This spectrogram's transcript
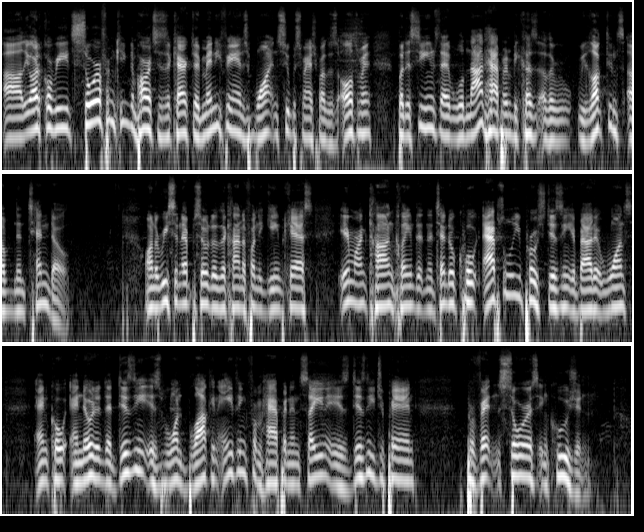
Uh, the article reads Sora from Kingdom Hearts is a character many fans want in Super Smash Bros. Ultimate, but it seems that will not happen because of the reluctance of Nintendo. On a recent episode of the Kind of Funny Gamecast, Imran Khan claimed that Nintendo, quote, absolutely approached Disney about it once, end quote, and noted that Disney is one blocking anything from happening, saying it is Disney Japan preventing Sora's inclusion.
